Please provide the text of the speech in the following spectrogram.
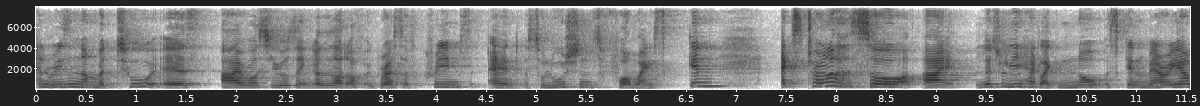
And reason number two is I was using a lot of aggressive creams and solutions for my skin external. So I literally had like no skin barrier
